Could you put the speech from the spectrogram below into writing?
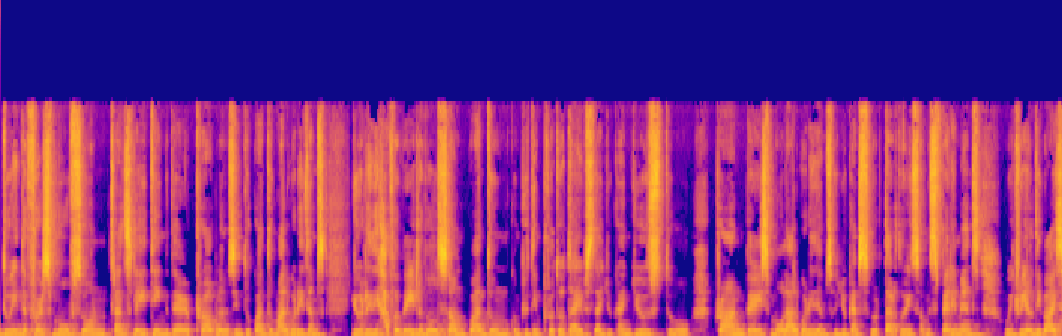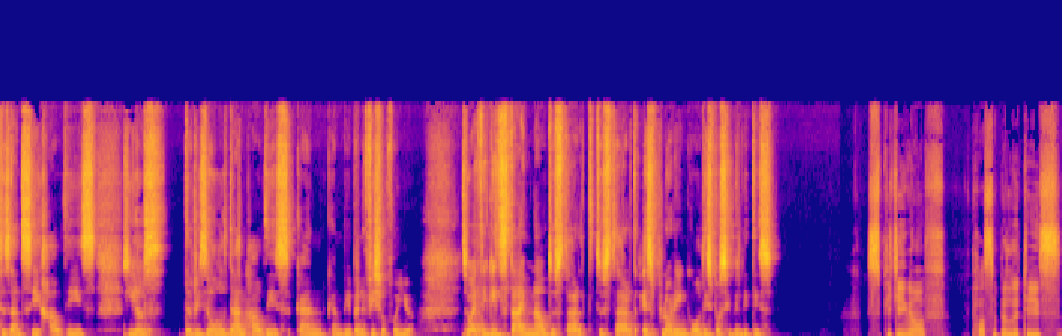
doing the first moves on translating their problems into quantum algorithms. You already have available some quantum computing prototypes that you can use to run very small algorithms. So you can start doing some experiments with real devices and see how this yields the result and how this can, can be beneficial for you. So I think it's time now to start to start exploring all these possibilities. Speaking of possibilities.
